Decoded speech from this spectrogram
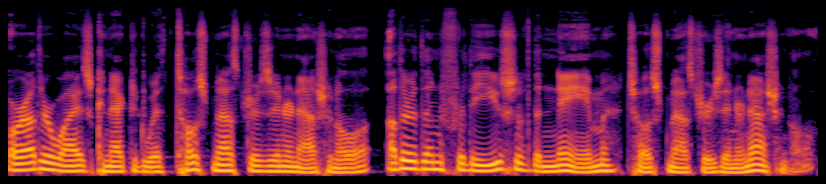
or otherwise connected with Toastmasters International other than for the use of the name Toastmasters International.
